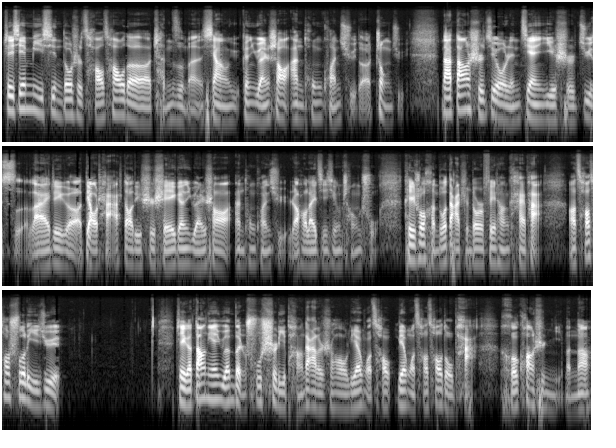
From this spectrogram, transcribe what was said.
这些密信都是曹操的臣子们向跟袁绍暗通款曲的证据。那当时就有人建议是据此来这个调查到底是谁跟袁绍暗通款曲，然后来进行惩处。可以说很多大臣都是非常害怕啊。曹操说了一句。这个当年袁本初势力庞大的时候，连我曹连我曹操都怕，何况是你们呢？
